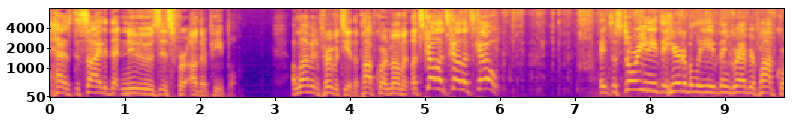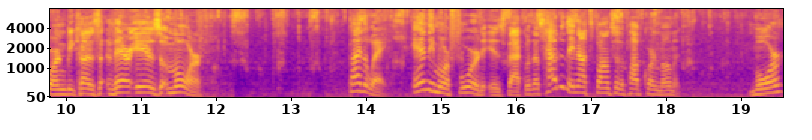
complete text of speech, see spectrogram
has decided that news is for other people. Allow me to prove it to you. The popcorn moment. Let's go. Let's go. Let's go. It's a story you need to hear to believe. Then grab your popcorn because there is more. By the way, Andy Mohr Ford is back with us. How do they not sponsor the popcorn moment? More?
